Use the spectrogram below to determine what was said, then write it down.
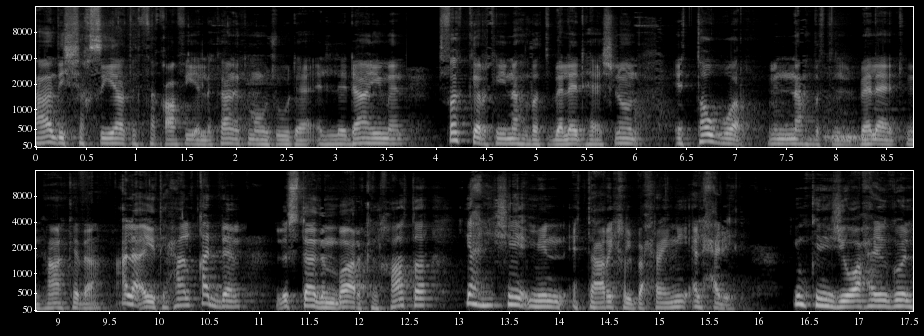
هذه الشخصيات الثقافية اللي كانت موجودة اللي دائما تفكر في نهضة بلدها شلون تطور من نهضة البلد من هكذا. على أي حال قدم الأستاذ مبارك الخاطر يعني شيء من التاريخ البحريني الحديث. يمكن يجي واحد يقول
